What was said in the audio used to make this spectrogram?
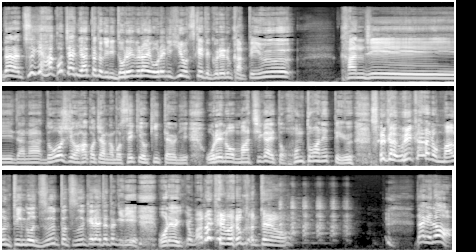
だから次、ハコちゃんに会った時にどれぐらい俺に火をつけてくれるかっていう感じだな。どうしよう、ハコちゃんがもう席を切ったように、俺の間違いと本当はねっていう、それから上からのマウンティングをずっと続けられた時に、俺を読まなければよかったよ。だけど、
